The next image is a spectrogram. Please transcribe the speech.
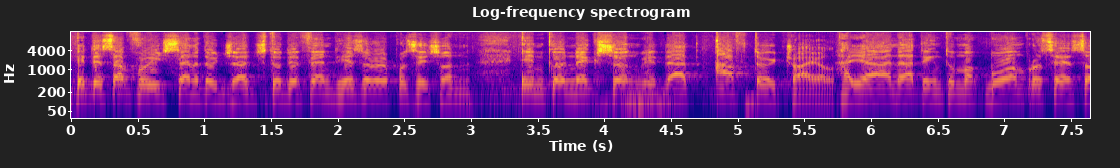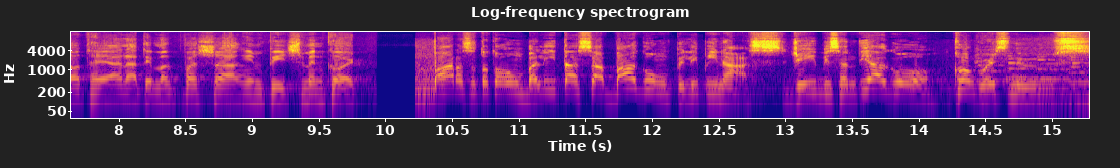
It is up for each senator judge to defend his or her position in connection with that after trial. Hayaan nating tumakbo ang proseso at hayaan natin magpasya ang impeachment court. Para sa totoong balita sa bagong Pilipinas, JB Santiago, Congress News.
